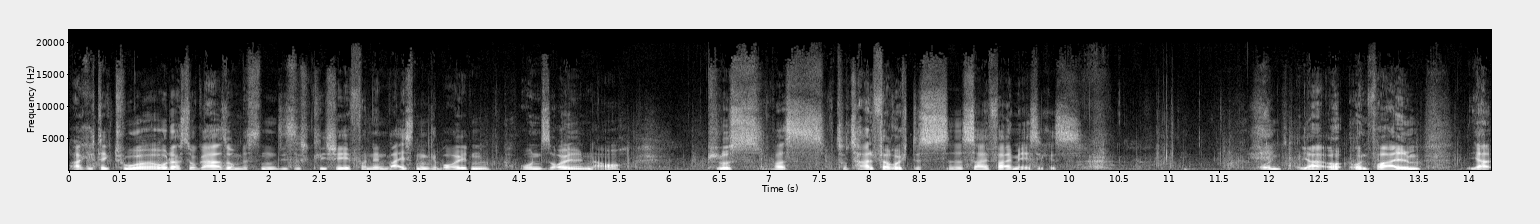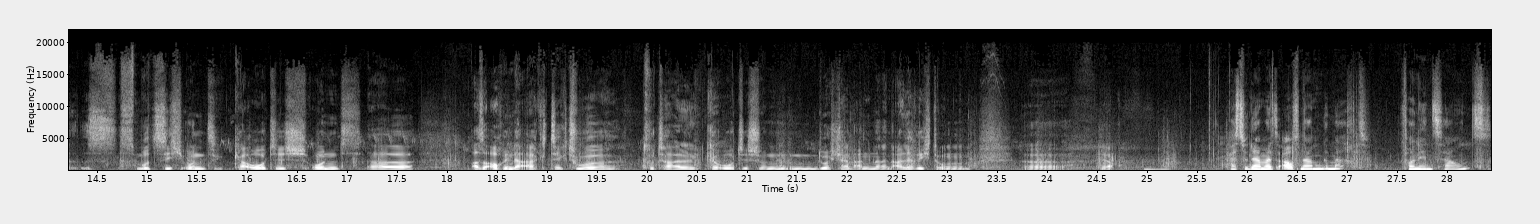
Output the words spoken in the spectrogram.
Architektur oder sogar so ein bisschen dieses Klischee von den weißen Gebäuden und Säulen auch, plus was total verrücktes äh, Sci-Fi-mäßiges. Und ja, und vor allem ja, smutzig und chaotisch und äh, also auch in der Architektur total chaotisch und durcheinander in alle Richtungen. Äh, ja. Hast du damals Aufnahmen gemacht von den Sounds?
